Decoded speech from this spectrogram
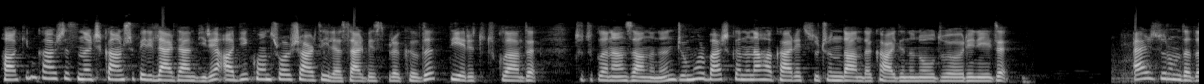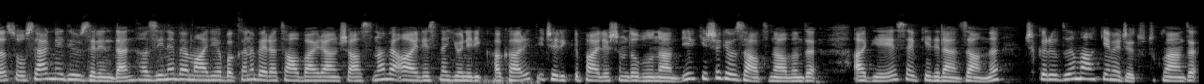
Hakim karşısına çıkan şüphelilerden biri adli kontrol şartıyla serbest bırakıldı, diğeri tutuklandı. Tutuklanan zanlının Cumhurbaşkanına hakaret suçundan da kaydının olduğu öğrenildi. Erzurum'da da sosyal medya üzerinden Hazine ve Maliye Bakanı Berat Albayrak'ın şahsına ve ailesine yönelik hakaret içerikli paylaşımda bulunan bir kişi gözaltına alındı. Adliyeye sevk edilen zanlı çıkarıldığı mahkemece tutuklandı.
